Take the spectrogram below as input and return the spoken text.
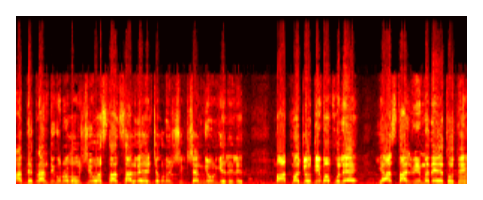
आद्य क्रांतिगुरू लवशी वस्ताद साळवे यांच्याकडून शिक्षण घेऊन गेलेले आहेत. महात्मा ज्योतिबा फुले याच तालमीमध्ये येत होते.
